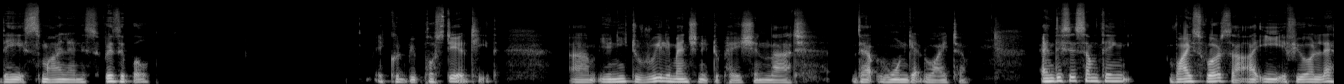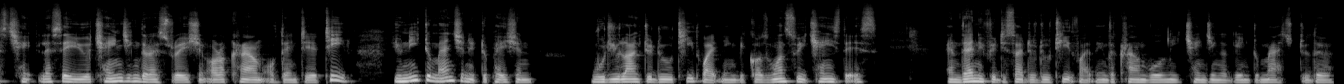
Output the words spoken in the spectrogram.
they smile and it's visible it could be posterior teeth. Um, you need to really mention it to patient that that won't get whiter. And this is something vice versa i.e if you are less cha- let's say you're changing the restoration or a crown of the anterior teeth you need to mention it to patient would you like to do teeth whitening? Because once we change this, and then if you decide to do teeth whitening, the crown will need changing again to match to the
